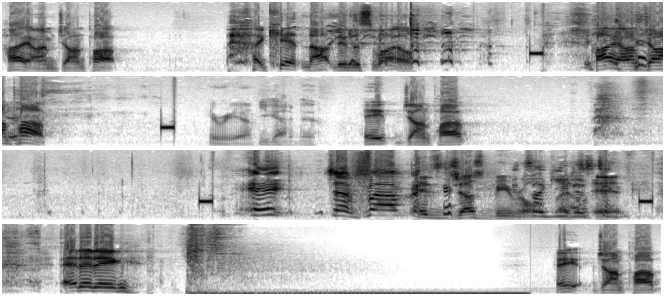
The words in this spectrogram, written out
Hi, I'm John Pop. I can't not do the smile. Hi, I'm John Pop. Here we go. You got it, boo. Hey, John Pop. Hey, John Pop. It's just B-roll. It's like you That's just it. Editing. Hey, John Pop,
